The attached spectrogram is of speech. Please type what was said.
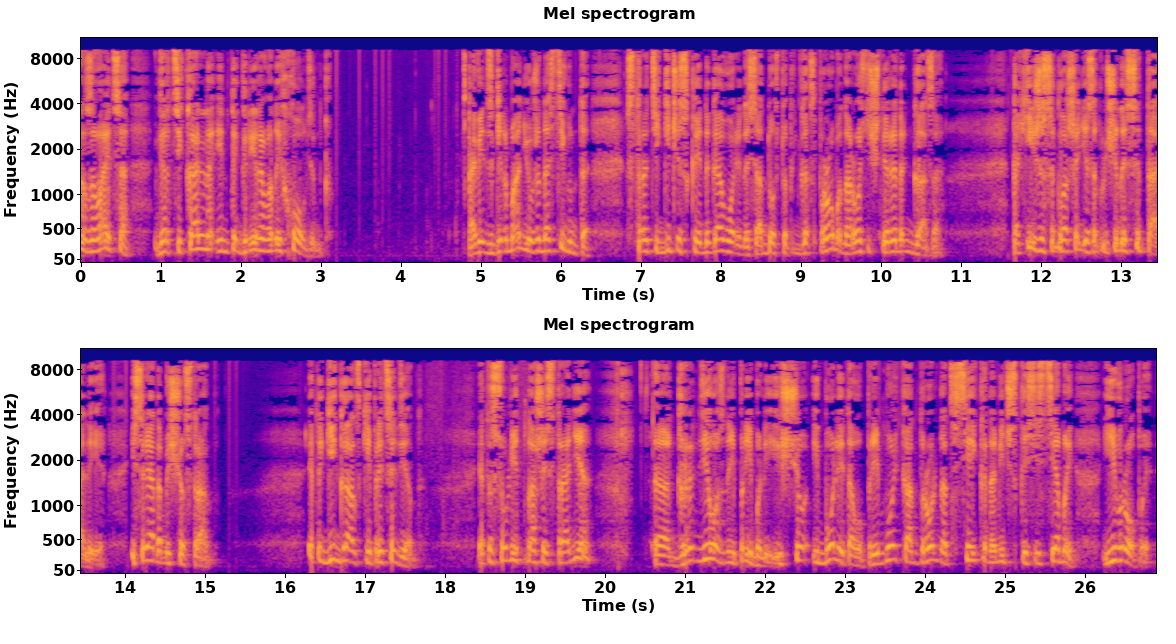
называется вертикально интегрированный холдинг. А ведь с Германией уже достигнута стратегическая договоренность о доступе «Газпрома» на розничный рынок газа – Такие же соглашения заключены с Италией и с рядом еще стран. Это гигантский прецедент. Это сулит нашей стране э, грандиозные прибыли, еще и более того, прямой контроль над всей экономической системой Европы.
